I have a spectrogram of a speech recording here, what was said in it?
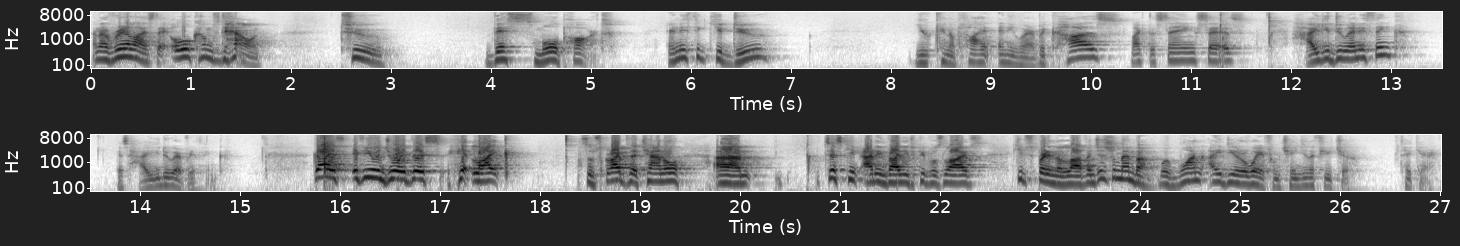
And I've realized that it all comes down to this small part. Anything you do, you can apply it anywhere because, like the saying says, how you do anything is how you do everything. Guys, if you enjoyed this, hit like, subscribe to the channel. Um, just keep adding value to people's lives, keep spreading the love, and just remember, we're one idea away from changing the future. Take care.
